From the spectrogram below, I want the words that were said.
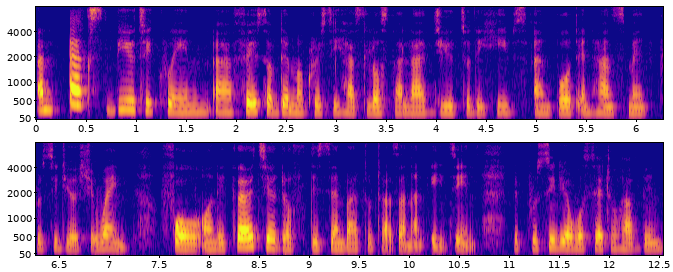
An ex-beauty queen, uh, face of democracy, has lost her life due to the hips and butt enhancement procedure she went for on the 30th of December 2018. The procedure was said to have been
